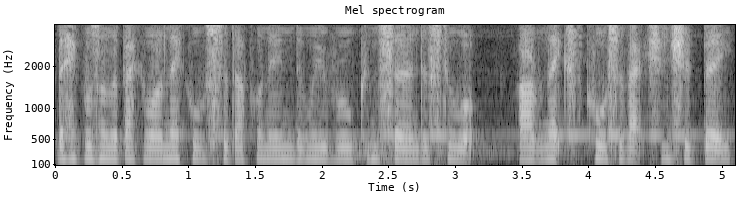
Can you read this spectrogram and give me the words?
the heckles on the back of our neck all stood up on end and we were all concerned as to what our next course of action should be.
